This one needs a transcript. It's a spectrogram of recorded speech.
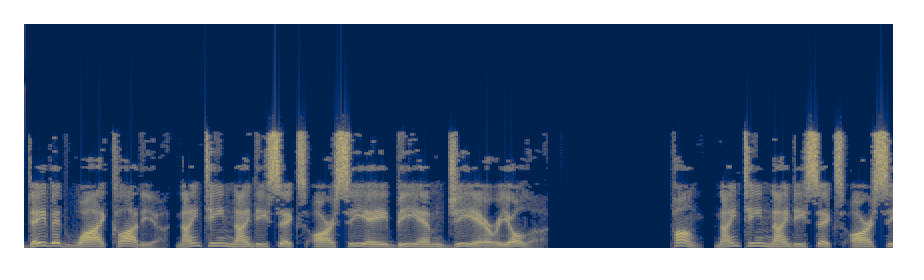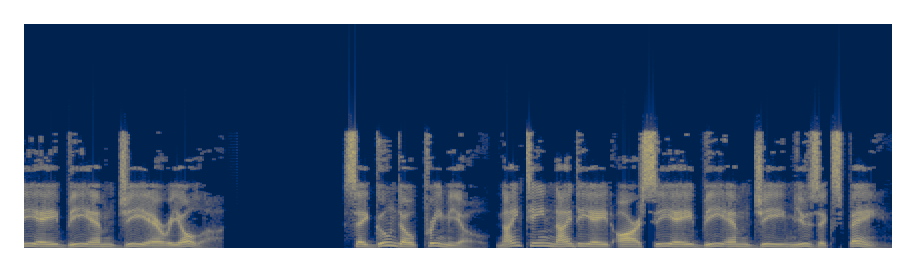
David Y. Claudia 1996 RCA BMG Ariola Punk 1996 RCA BMG Ariola Segundo Premio 1998 RCA BMG Music Spain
